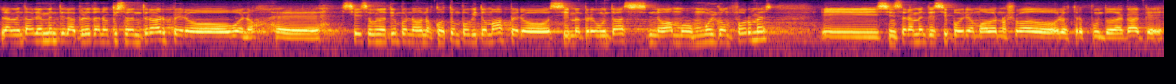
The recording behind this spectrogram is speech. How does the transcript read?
Lamentablemente la pelota no quiso entrar, pero bueno, eh, sí el segundo tiempo no- nos costó un poquito más, pero si me preguntás nos vamos muy conformes y sinceramente sí podríamos habernos llevado los tres puntos de acá, que,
